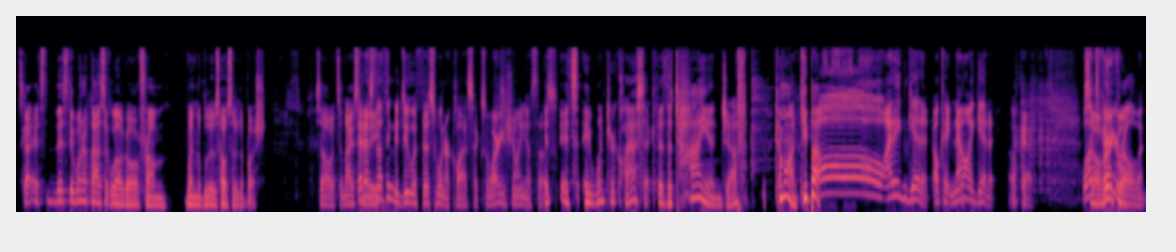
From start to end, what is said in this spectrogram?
It's got it's this the Winter Classic logo from when the Blues hosted at Busch. So it's a nice. That has nothing to do with this Winter Classic. So why are you showing us this? It, it's a Winter Classic. There's a tie-in, Jeff. Come on, keep up. Oh, I didn't get it. Okay, now I get it. Okay. Well, that's So, very, very cool. relevant.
